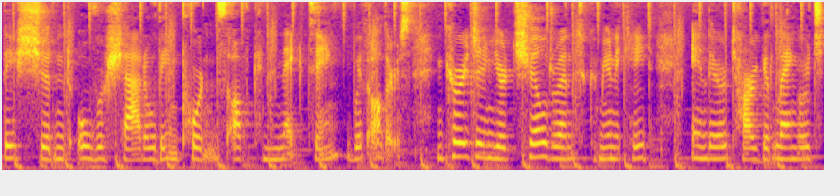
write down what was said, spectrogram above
they shouldn't overshadow the importance of connecting with others. Encouraging your children to communicate in their target language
